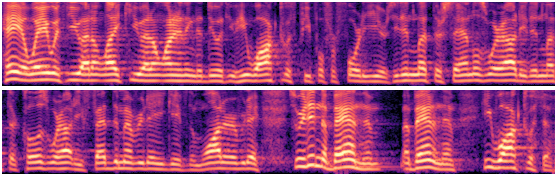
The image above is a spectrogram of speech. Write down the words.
hey, away with you. I don't like you. I don't want anything to do with you. He walked with people for 40 years. He didn't let their sandals wear out. He didn't let their clothes wear out. He fed them every day. He gave them water every day. So he didn't abandon them. Abandon them. He walked with them.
